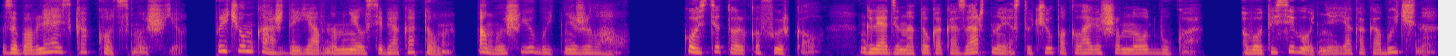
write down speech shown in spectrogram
забавляясь, как кот с мышью. Причем каждый явно мнил себя котом, а мышью быть не желал. Костя только фыркал, глядя на то, как азартно я стучу по клавишам ноутбука. Вот и сегодня я, как обычно,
